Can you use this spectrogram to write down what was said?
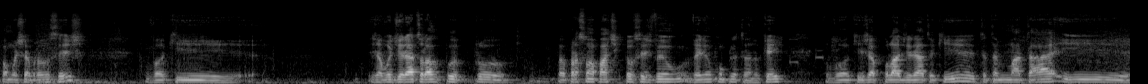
Para mostrar para vocês. Vou aqui. Já vou direto logo para a próxima parte que vocês venham, venham completando, ok? Eu vou aqui já pular direto aqui, tentar me matar e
